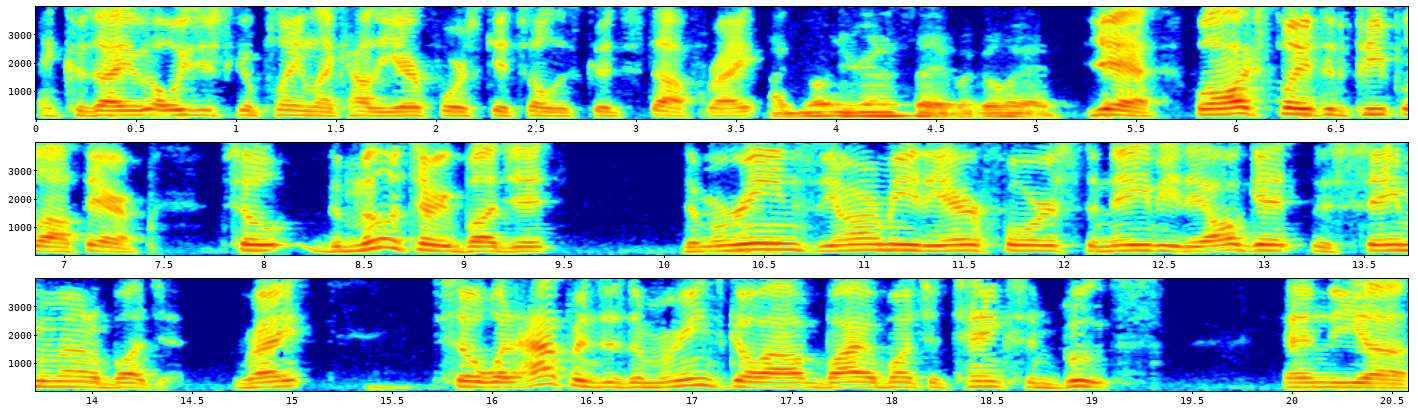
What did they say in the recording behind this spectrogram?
and because I always used to complain like how the Air Force gets all this good stuff, right? I know what you're gonna say, but go ahead. Yeah. Well, I'll explain it to the people out there. So the military budget, the Marines, the Army, the Air Force, the Navy, they all get the same amount of budget, right? So what happens is the Marines go out and buy a bunch of tanks and boots, and the uh,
